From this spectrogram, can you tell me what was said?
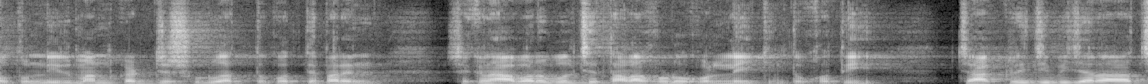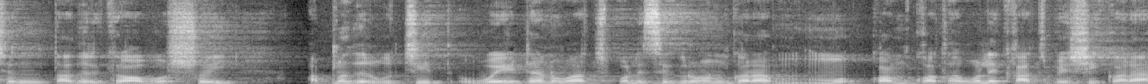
নতুন নির্মাণ কার্যে শুরুয়াত করতে পারেন, সেখানে আবারও বলছে তাড়াহুড়ো করলেই কিন্তু ক্ষতি। চাকরিজীবী যারা আছেন, তাদেরকে অবশ্যই আপনাদের উচিত ওয়েট অ্যান্ড ওয়াচ পলিসি গ্রহণ করা কম কথা বলে কাজ বেশি করা।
